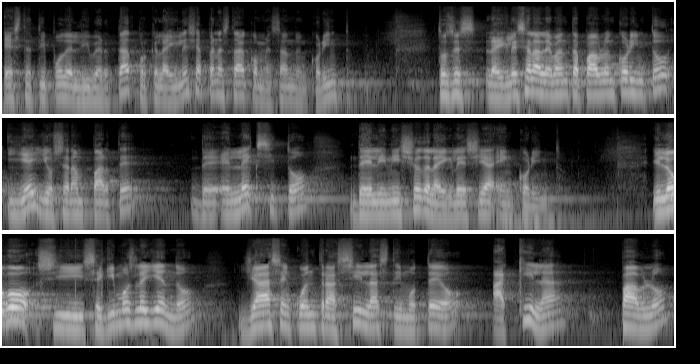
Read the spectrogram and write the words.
este tipo de libertad, porque la iglesia apenas estaba comenzando en Corinto. Entonces la iglesia la levanta Pablo en Corinto y ellos eran parte del éxito del inicio de la iglesia en Corinto. Y luego, si seguimos leyendo, ya se encuentra Silas, Timoteo, Aquila, Pablo,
